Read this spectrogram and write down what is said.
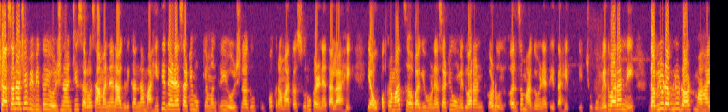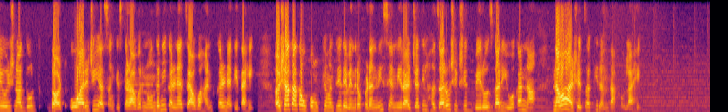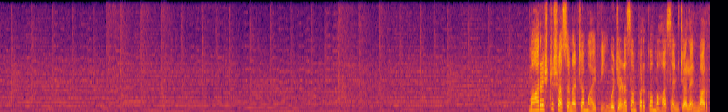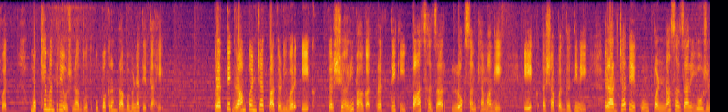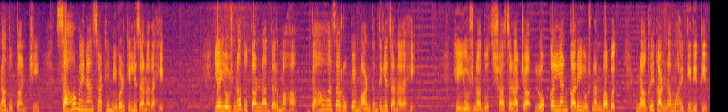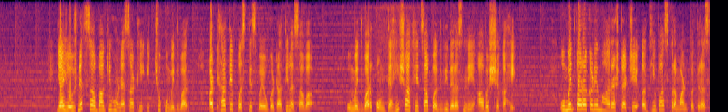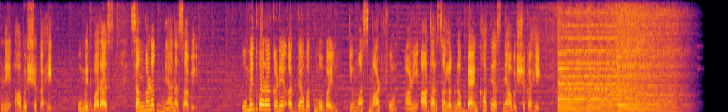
शासनाच्या विविध योजनांची सर्वसामान्य नागरिकांना माहिती देण्यासाठी मुख्यमंत्री योजना दूत उपक्रम आता सुरू करण्यात आला आहे. या उपक्रमात सहभागी होण्यासाठी उमेदवारांकडून अर्ज मागविण्यात येत आहेत. इच्छुक उमेदवारांनी डब्ल्यू डब्ल्यू डॉट महायोजना दूत डॉट ओ आर जी या संकेतस्थळावर नोंदणी करण्याचे आवाहन करण्यात येत आहे. अशात आता उपमुख्यमंत्री देवेंद्र फडणवीस यांनी राज्यातील हजारो शिक्षित बेरोजगार युवकांना नवा आशेचा किरण दाखवला आहे. महाराष्ट्र शासनाच्या माहिती व जनसंपर्क महासंचालन मार्फत मुख्यमंत्री योजना दूत उपक्रम राबविण्यात येत आहे. प्रत्येक ग्रामपंचायत पातळीवर एक तर शहरी भागात प्रत्येकी पाच हजार लोकसंख्यामागे एक अशा पद्धतीने राज्यात एकूण पन्नास हजार योजना दूतांची सहा महिन्यांसाठी निवड केली जाणार आहे. या योजना दूतांना दरमहा दहा हजार रुपये मानधन दिले जाणार आहे. हे योजनादूत शासनाच्या लोककल्याणकारी योजनांबाबत नागरिकांना माहिती देतील. या योजनेत सहभागी होण्यासाठी इच्छुक उमेदवार अठरा ते पस्तीस वयोगटातील असावा. उमेदवार कोणत्याही शाखेचा पदवीधर असणे आवश्यक आहे. उमेदवाराकडे महाराष्ट्राचे अधिवास प्रमाणपत्र असणे आवश्यक आहे. उमेदवारास संगणक ज्ञान असावे. उमेदवाराकडे अद्ययावत मोबाईल किंवा स्मार्टफोन आणि आधार संलग्न बँक खाते असणे आवश्यक आहे.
